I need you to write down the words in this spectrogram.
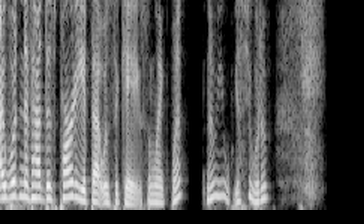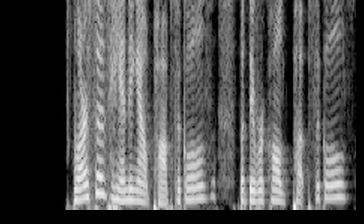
I wouldn't have had this party if that was the case. I'm like, what? No, you, yes, you would have. Larsa is handing out popsicles, but they were called pupsicles.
